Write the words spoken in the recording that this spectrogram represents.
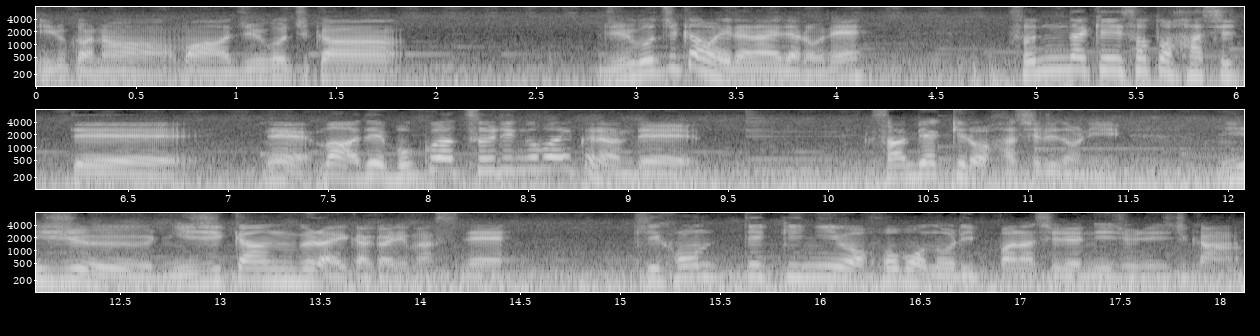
いるかな？まあ15時間15時間はいらないだろうねそんだけ外走ってねまあで僕はツーリングバイクなんで300キロ走るのに22時間ぐらいかかりますね。基本的にはほぼ乗りっぱなしで22時間、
